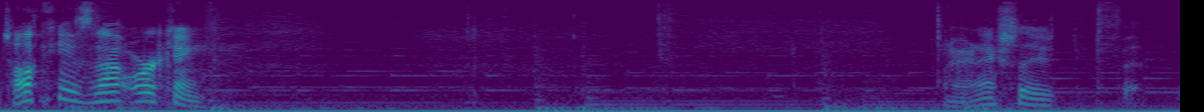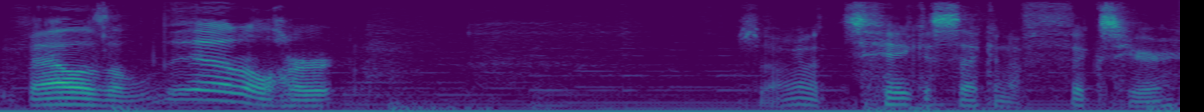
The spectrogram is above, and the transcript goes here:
Talking is not working. Alright, actually, Val is a little hurt. So I'm going to take a second to fix here.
